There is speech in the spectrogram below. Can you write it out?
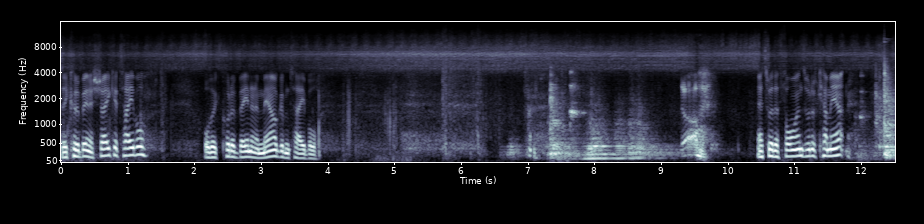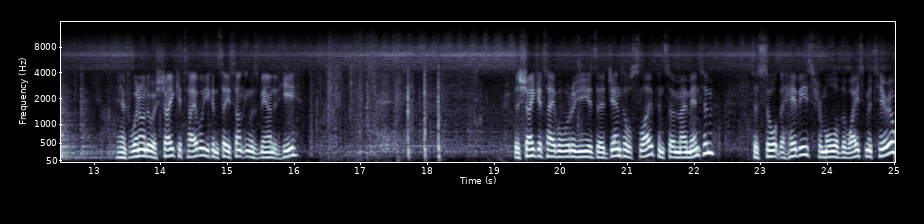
There could have been a shaker table or there could have been an amalgam table. Oh, that's where the fines would have come out. And if we went onto a shaker table, you can see something was mounted here. The shaker table would have used a gentle slope and some momentum to sort the heavies from all of the waste material.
